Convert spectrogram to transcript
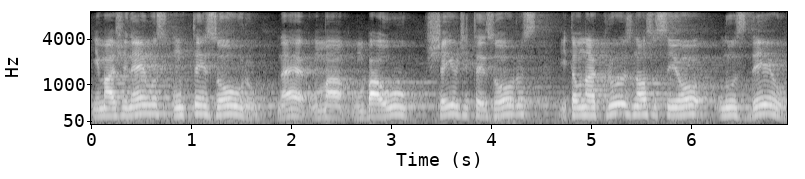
Imaginemos um tesouro, né? Uma, um baú cheio de tesouros. Então, na cruz, nosso Senhor nos deu,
